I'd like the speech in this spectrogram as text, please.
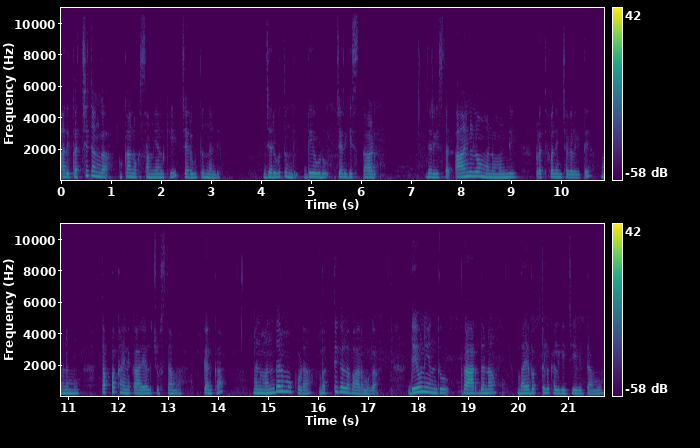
అది ఖచ్చితంగా ఒకనొక సమయానికి జరుగుతుందండి. జరుగుతుంది. దేవుడు జరిగిస్తాడు. జరిగిస్తాడు. ఆయనలో మనం ఉండి ప్రతిఫలించగలిగితే మనము తప్పక ఆయన కార్యాలు చూస్తాము. కనుక మనమందరము కూడా భక్తి గల వారముగా దేవుని ఎందు ప్రార్థన భయభక్తులు కలిగి జీవిద్దాము.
